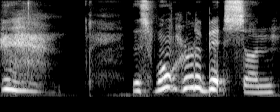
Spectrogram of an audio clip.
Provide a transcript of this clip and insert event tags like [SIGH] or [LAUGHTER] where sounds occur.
[SIGHS] this won't hurt a bit, son.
